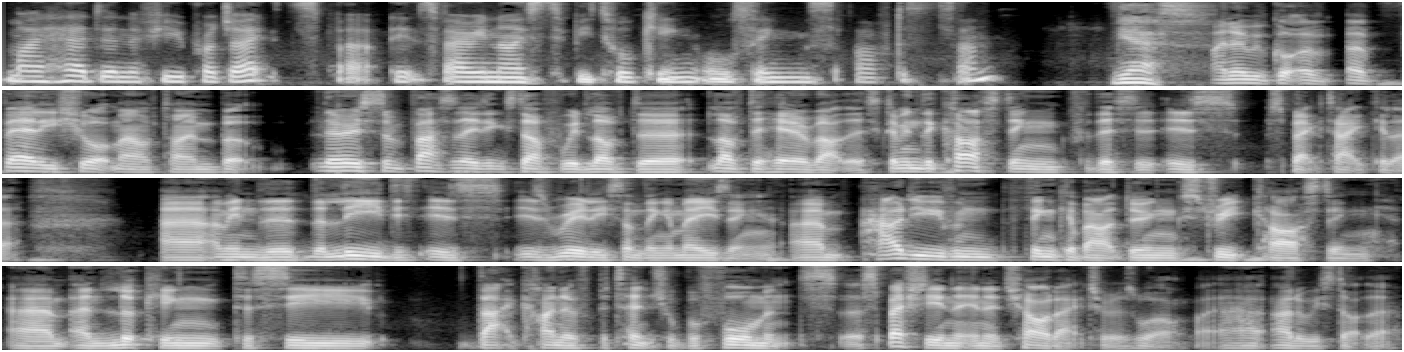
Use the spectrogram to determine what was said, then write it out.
my head in a few projects, but it's very nice to be talking all things aftersun. Yes. I know we've got a, a fairly short amount of time, but there is some fascinating stuff we'd love to love to hear about this. I mean, the casting for this is, is spectacular. Uh, I mean, the the lead is is really something amazing. Um, how do you even think about doing street casting um, and looking to see that kind of potential performance, especially in, in a child actor as well? How, how do we start there?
